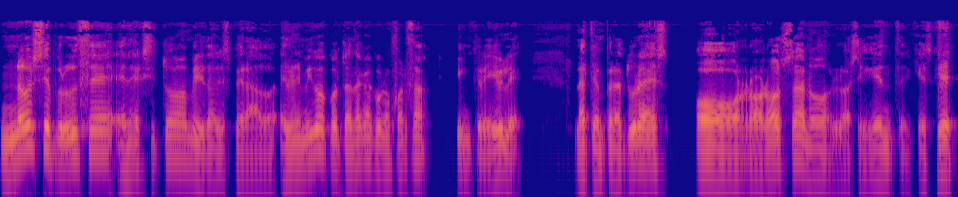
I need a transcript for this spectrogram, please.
no se produce el éxito militar esperado. El enemigo contraataca con una fuerza increíble. La temperatura es horrorosa, no, lo siguiente, que es que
